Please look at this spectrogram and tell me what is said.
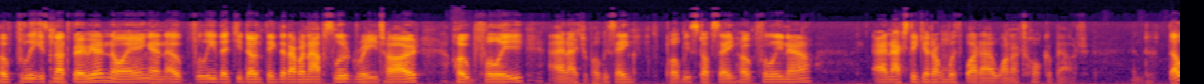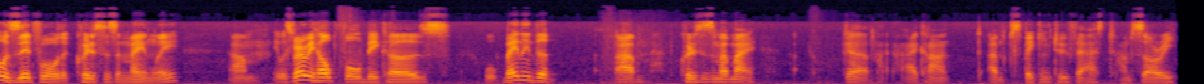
Hopefully it's not very annoying, and hopefully that you don't think that I'm an absolute retard. Hopefully, and I should probably saying probably stop saying hopefully now, and actually get on with what I want to talk about. And that was it for the criticism mainly. Um, it was very helpful because, well, mainly the um, criticism of my. Uh, I can't. I'm speaking too fast. I'm sorry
